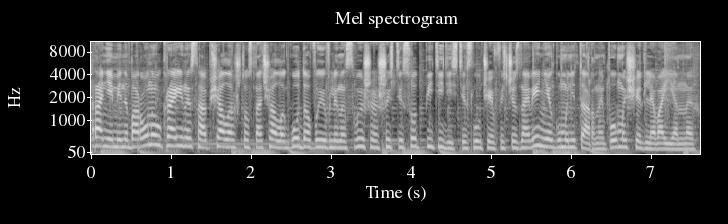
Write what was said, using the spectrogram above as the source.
Ранее Минобороны Украины сообщала, что с начала года выявлено свыше 650 случаев исчезновения гуманитарной помощи для военных.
